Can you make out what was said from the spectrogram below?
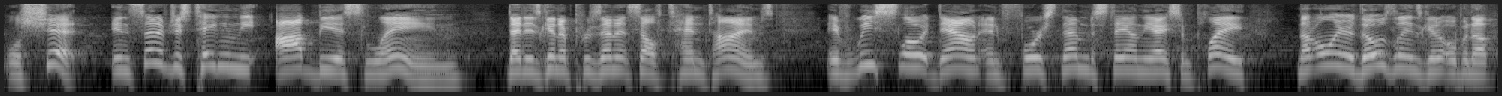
well, shit. Instead of just taking the obvious lane that is going to present itself 10 times, if we slow it down and force them to stay on the ice and play, not only are those lanes going to open up,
